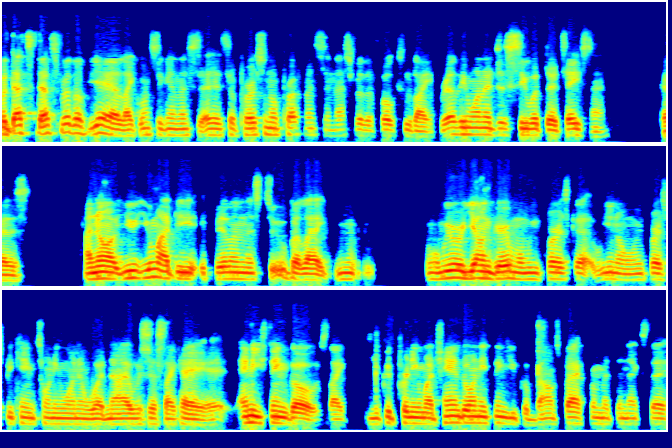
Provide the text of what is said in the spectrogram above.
but that's that's for the yeah, like once again, that's it's a personal preference and that's for the folks who like really want to just see what they're tasting. Cause I know you you might be feeling this too, but like when we were younger, when we first got, you know, when we first became 21 and whatnot, it was just like, hey, anything goes. Like you could pretty much handle anything. You could bounce back from it the next day.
